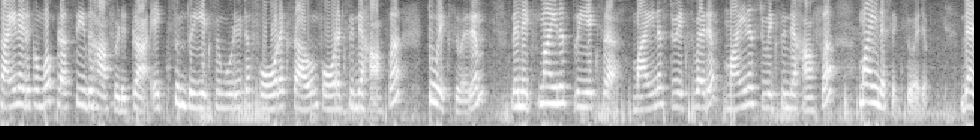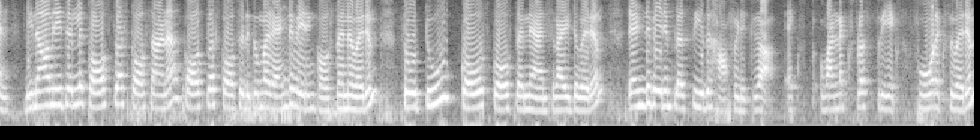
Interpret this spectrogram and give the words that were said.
സൈൻ എടുക്കുമ്പോൾ പ്ലസ് ചെയ്ത് ഹാഫ് എടുക്കുക. എക്സും ത്രീ എക്സും കൂടിയിട്ട് ഫോർ എക്സ് ആവും. ഫോർ എക്സിന്റെ ഹാഫ് ടു എക്സ് വരും. Then x minus three x minus two x വരും. മൈനസ് ടു എക്സിന്റെ ഹാഫ് മൈനസ് എക്സ് വരും. ദെൻ ഡിനോമിനേറ്ററിൽ കോസ് പ്ലസ് കോസ് ആണ്. കോസ് പ്ലസ് കോസ് എടുക്കുമ്പോൾ രണ്ടുപേരും കോസ് തന്നെ വരും. സോ ടു കോസ് കോസ് തന്നെ ആൻസർ ആയിട്ട് വരും. രണ്ടുപേരും പ്ലസ് ചെയ്ത് ഹാഫ് എടുക്കുക. X one x plus three x four x വരും.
